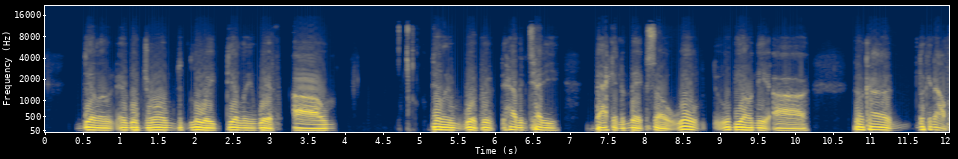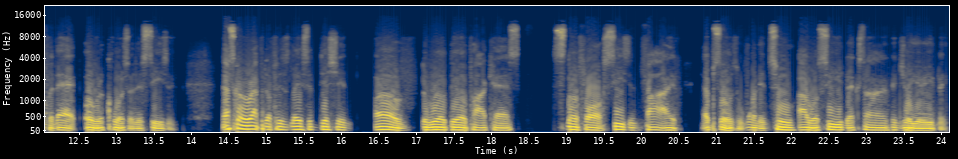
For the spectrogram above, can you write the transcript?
dealing, and with Jerome Louis dealing with, um, dealing with, with having Teddy back in the mix. So we'll we'll be on the, uh, you know, kind of looking out for that over the course of this season. That's going to wrap it up for this latest edition of the Real Deal podcast. Snowfall Season 5, episodes 1 and 2. I will see you next time. Enjoy your evening.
